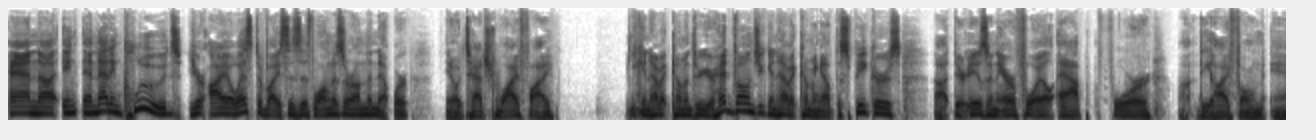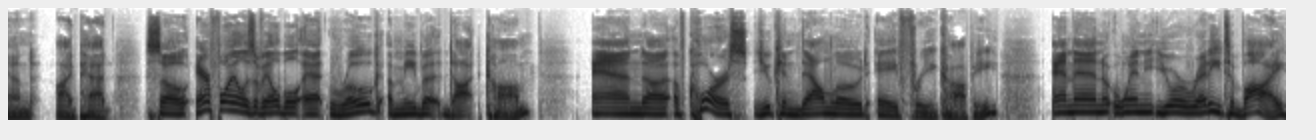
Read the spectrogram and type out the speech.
and uh, in, and that includes your iOS devices as long as they're on the network, you know, attached Wi-Fi. You can have it coming through your headphones. You can have it coming out the speakers. Uh, there is an Airfoil app for uh, the iPhone and iPad. So Airfoil is available at rogueamoeba.com. And uh, of course, you can download a free copy. And then when you're ready to buy,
